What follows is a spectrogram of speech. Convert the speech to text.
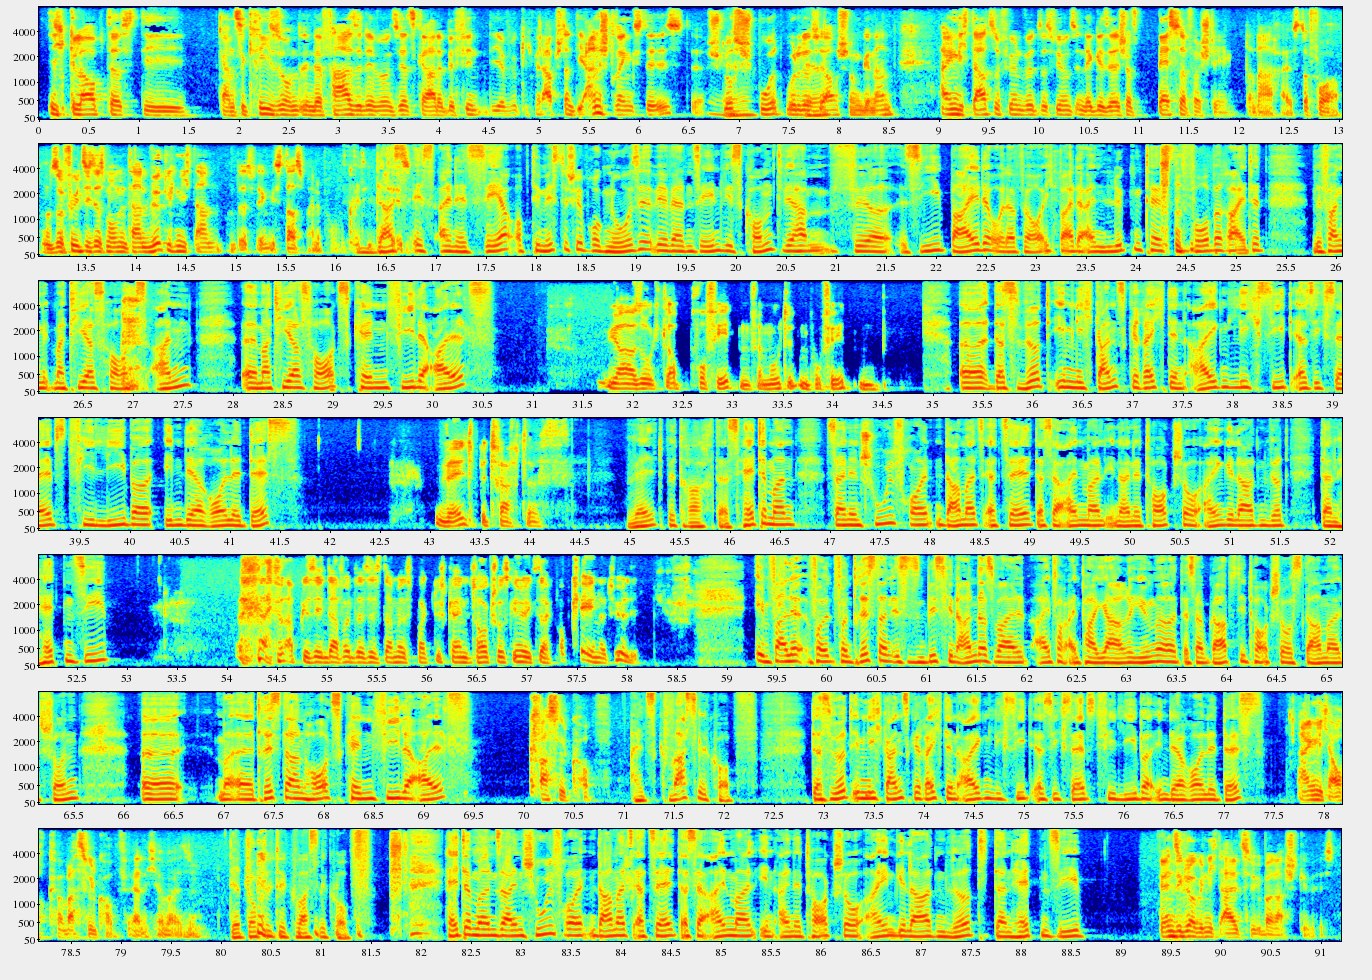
Ich glaube, dass die ganze Krise und in der Phase, in der wir uns jetzt gerade befinden, die ja wirklich mit Abstand die anstrengendste ist, der Schlussspurt wurde das ja, ja auch schon genannt, eigentlich dazu führen wird, dass wir uns in der Gesellschaft besser verstehen danach als davor. Und so fühlt sich das momentan wirklich nicht an und deswegen ist das meine provokative Das ist eine sehr optimistische Prognose. Wir werden sehen, wie es kommt. Wir haben für Sie beide oder für euch beide einen Lückentest vorbereitet. Wir fangen mit Matthias Horks an. Äh, Matthias Horks kennen viele als ja, so ich glaube Propheten, vermuteten Propheten. Äh, das wird ihm nicht ganz gerecht, denn eigentlich sieht er sich selbst viel lieber in der Rolle des Weltbetrachters. Weltbetrachters. Hätte man seinen Schulfreunden damals erzählt, dass er einmal in eine Talkshow eingeladen wird, dann hätten sie also abgesehen davon, dass es damals praktisch keine Talkshows gab, ich gesagt, okay, natürlich. Im Falle von, von Tristan ist es ein bisschen anders, weil einfach ein paar Jahre jünger, deshalb gab es die Talkshows damals schon. Äh, Äh, Tristan Hawks kennen viele als Quasselkopf. Als Quasselkopf. Das wird ihm nicht ganz gerecht, denn eigentlich sieht er sich selbst viel lieber in der Rolle des. Eigentlich auch Quasselkopf, ehrlicherweise. Der doppelte Quasselkopf. Hätte man seinen Schulfreunden damals erzählt, dass er einmal in eine Talkshow eingeladen wird, dann hätten sie. Wären sie, glaube ich, nicht allzu überrascht gewesen.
